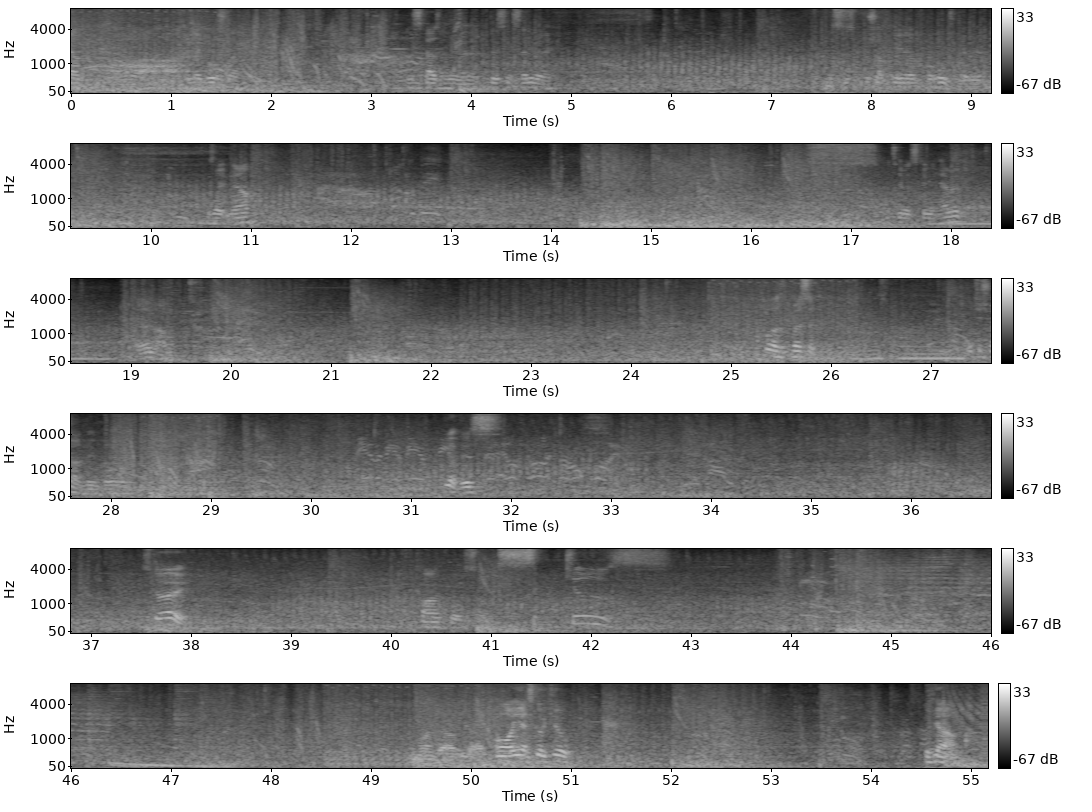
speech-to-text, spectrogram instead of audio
kill. Oh, boost left. This guy's winning the distance anyway. Let's push up here for launch area. Wait now. I don't know. A person. What you trying to do, boy? You got this. Let's go. Time for some sick kills. Oh yes, got a kill. Look out.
